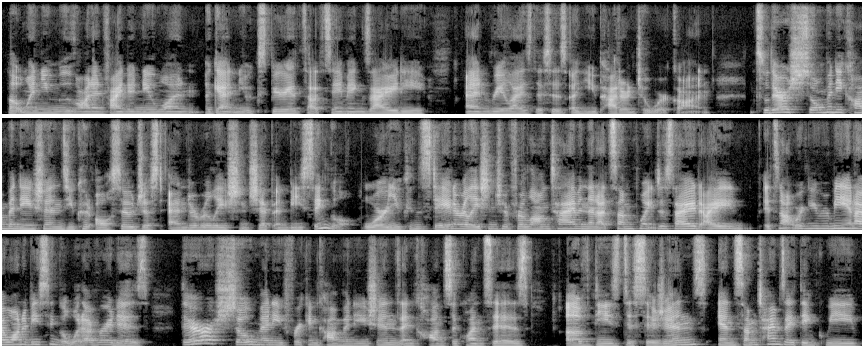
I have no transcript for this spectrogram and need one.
but when you move on and find a new one, again, you experience that same anxiety and realize this is a you pattern to work on. So there are so many combinations. You could also just end a relationship and be single, or you can stay in a relationship for a long time and then at some point decide I it's not working for me and I want to be single, whatever it is. There are so many freaking combinations and consequences of these decisions, and sometimes I think we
